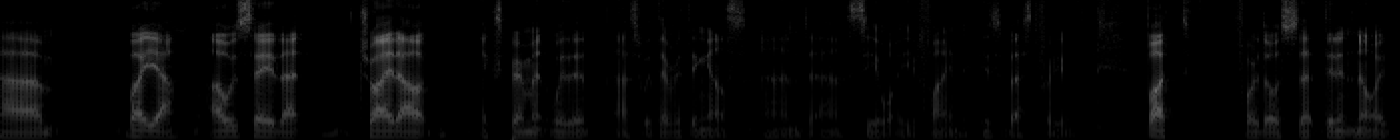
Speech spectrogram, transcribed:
Um, but yeah, I would say that try it out, experiment with it as with everything else, and uh, see what you find is best for you. But for those that didn't know it,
